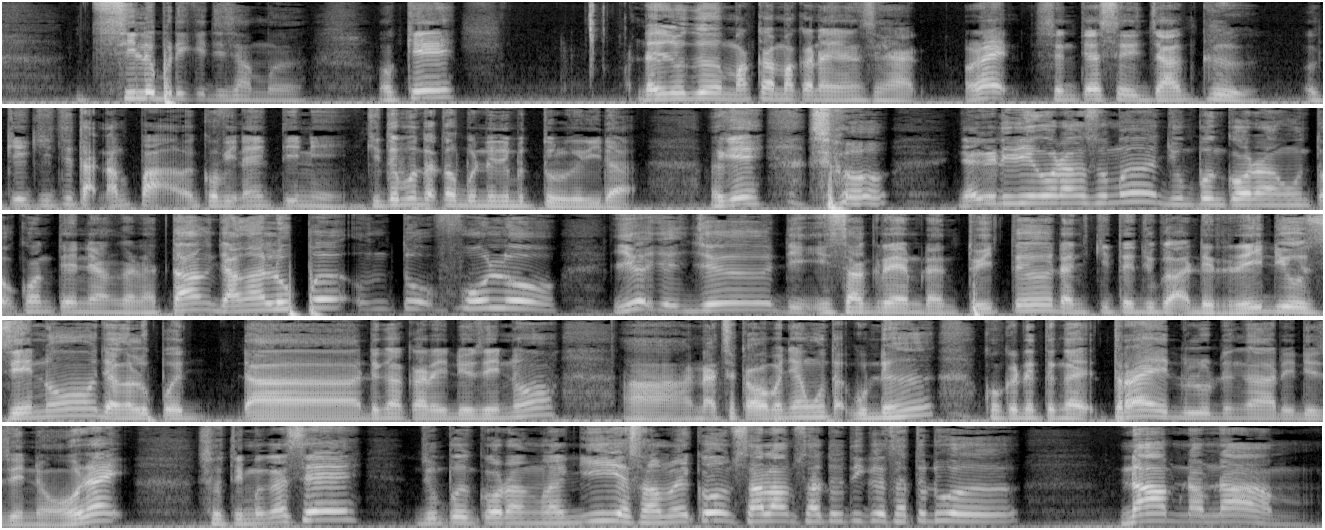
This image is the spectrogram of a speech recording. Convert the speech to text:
Sila beri kerjasama. Okay dan juga makan makanan yang sihat Alright? Sentiasa jaga Okay Kita tak nampak COVID-19 ni. Kita pun tak tahu benda ni betul ke tidak. Okay So Jaga diri korang semua. Jumpa korang untuk konten yang akan datang. Jangan lupa untuk follow. Ya je je Di Instagram dan Twitter. Dan kita juga ada Radio Zeno. Jangan lupa uh, Dengarkan Radio Zeno. Uh, Nak cakap banyak pun tak guna. Kau kena tengah Try dulu dengar Radio Zeno. Alright? So terima kasih. Jumpa korang lagi. Assalamualaikum. Salam 1312 666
